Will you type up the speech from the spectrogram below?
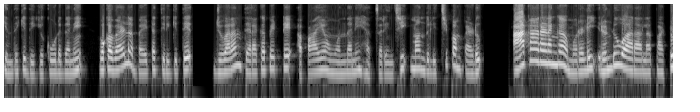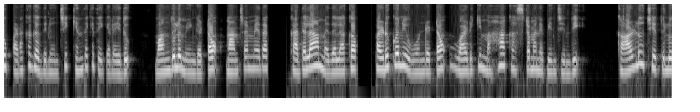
కిందకి దిగకూడదని ఒకవేళ బయట తిరిగితే జ్వరం తెరగపెట్టే అపాయం ఉందని హెచ్చరించి మందులిచ్చి పంపాడు. ఆ కారణంగా మురళి రెండు వారాల పాటు పడక గది నుంచి కిందకి దిగలేదు. మందులు మింగటం మంచం మీద కదలా మెదలక పడుకొని ఉండటం వాడికి మహా కష్టమనిపించింది. కాళ్ళు చేతులు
